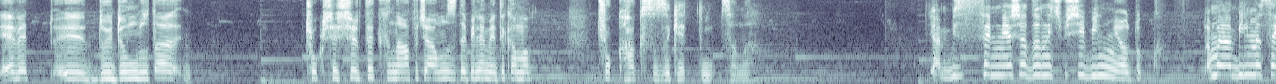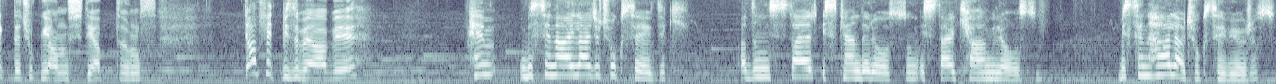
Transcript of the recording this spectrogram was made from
Evet, e, duyduğumuzda çok şaşırdık. Ne yapacağımızı da bilemedik ama çok haksızlık ettim sana. Yani biz senin yaşadığın hiçbir şey bilmiyorduk. Ama yani bilmesek de çok yanlıştı yaptığımız. Affet bizi be abi. Hem biz seni aylarca çok sevdik. Adın ister İskender olsun, ister Kamil olsun. Biz seni hala çok seviyoruz.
